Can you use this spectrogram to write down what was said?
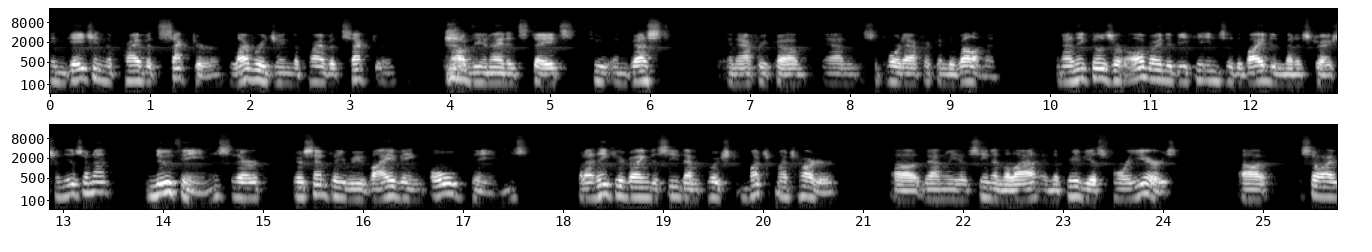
engaging the private sector, leveraging the private sector of the United States to invest in Africa and support African development. And I think those are all going to be themes of the Biden administration. These are not new themes, they're, they're simply reviving old themes. But I think you're going to see them pushed much, much harder uh, than we have seen in the la- in the previous four years. Uh, so I,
